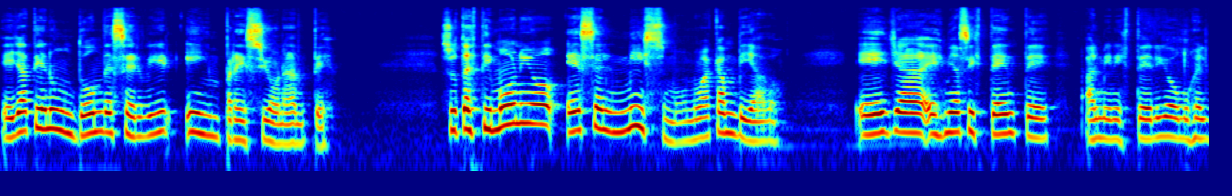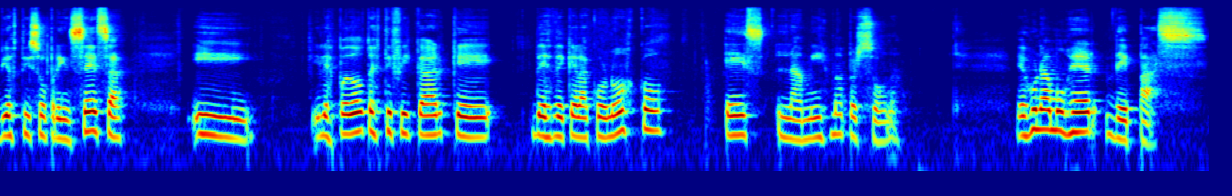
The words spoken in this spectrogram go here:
Ella tiene un don de servir impresionante. Su testimonio es el mismo, no ha cambiado. Ella es mi asistente al ministerio Mujer Dios te hizo princesa y, y les puedo testificar que desde que la conozco es la misma persona. Es una mujer de paz,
